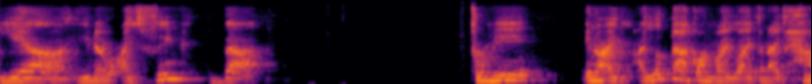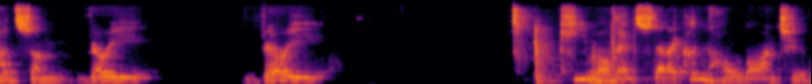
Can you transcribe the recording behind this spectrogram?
Yeah, you know, I think that for me, you know, I, I look back on my life and I've had some very, very key moments that I couldn't hold on to.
